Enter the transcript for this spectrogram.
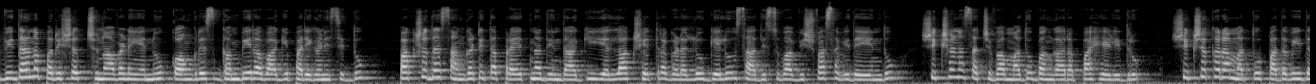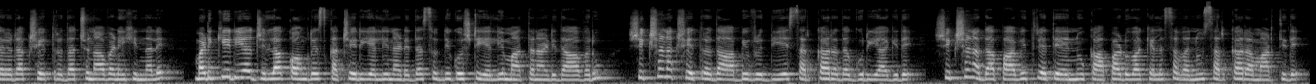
ವಿಧಾನ ಪರಿಷತ್ ಚುನಾವಣೆಯನ್ನು ಕಾಂಗ್ರೆಸ್ ಗಂಭೀರವಾಗಿ ಪರಿಗಣಿಸಿದ್ದು, ಪಕ್ಷದ ಸಂಘಟಿತ ಪ್ರಯತ್ನದಿಂದಾಗಿ ಎಲ್ಲಾ ಕ್ಷೇತ್ರಗಳಲ್ಲೂ ಗೆಲುವು ಸಾಧಿಸುವ ವಿಶ್ವಾಸವಿದೆ ಎಂದು ಶಿಕ್ಷಣ ಸಚಿವ ಮಧು ಬಂಗಾರಪ್ಪ ಹೇಳಿದರು. ಶಿಕ್ಷಕರ ಮತ್ತು ಪದವೀಧರರ ಕ್ಷೇತ್ರದ ಚುನಾವಣೆ ಹಿನ್ನೆಲೆ ಮಡಿಕೇರಿಯ ಜಿಲ್ಲಾ ಕಾಂಗ್ರೆಸ್ ಕಚೇರಿಯಲ್ಲಿ ನಡೆದ ಸುದ್ದಿಗೋಷ್ಠಿಯಲ್ಲಿ ಮಾತನಾಡಿದ ಅವರು, ಶಿಕ್ಷಣ ಕ್ಷೇತ್ರದ ಅಭಿವೃದ್ಧಿಯೇ ಸರ್ಕಾರದ ಗುರಿಯಾಗಿದೆ. ಶಿಕ್ಷಣದ ಪಾವಿತ್ರ್ಯತೆಯನ್ನು ಕಾಪಾಡುವ ಕೆಲಸವನ್ನು ಸರ್ಕಾರ ಮಾಡ್ತಿದೆ.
